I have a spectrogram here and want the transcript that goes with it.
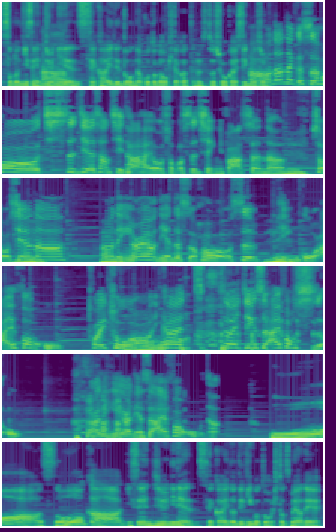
その2012年、世界でどんなことが起きたかっていうのをちょっと紹介していきましょ好，う。那那个时候世界上其他还有什么事情发生呢？うん首先呢，二嗯零二二年的时候是苹果 iPhone 五推出哦，哦你看这已经是 iPhone 十五，二零一二年是 iPhone 五呢。おー、そうか。2012年、世界の出来事。一つ目はね、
